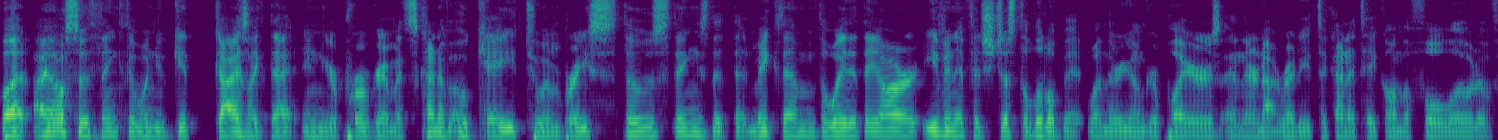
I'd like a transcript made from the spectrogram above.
But I also think that when you get guys like that in your program, it's kind of okay to embrace those things that, that make them the way that they are, even if it's just a little bit when they're younger players and they're not ready to kind of take on the full load of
